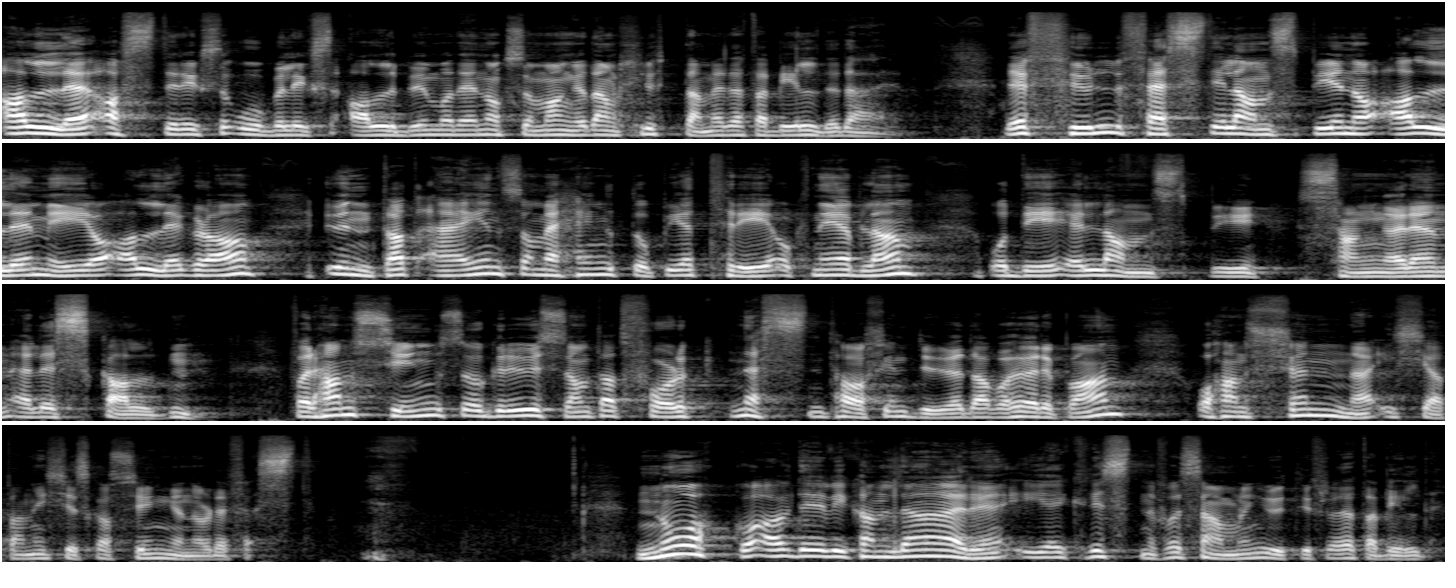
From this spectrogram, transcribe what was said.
Alle Asterix og Obelix-album, og det er nokså mange, de slutta med dette bildet der. Det er full fest i landsbyen, og alle er med, og alle er glad, unntatt én som er hengt opp i et tre og knebla, og det er landsbysangeren, eller skalden. For han synger så grusomt at folk nesten tar sin død av å høre på han, og han skjønner ikke at han ikke skal synge når det er fest. Noe av det vi kan lære i ei kristen forsamling ut ifra dette bildet,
